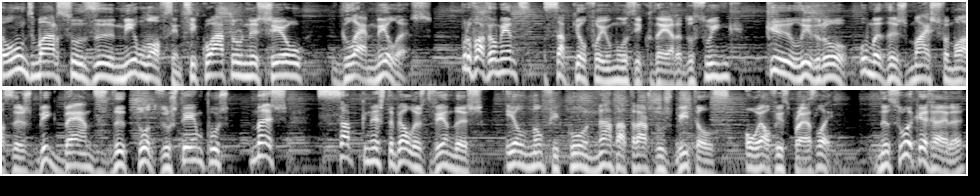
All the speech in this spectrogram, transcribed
A 1 de março de 1904 nasceu Glenn Miller. Provavelmente sabe que ele foi um músico da era do swing que liderou uma das mais famosas big bands de todos os tempos, mas sabe que nas tabelas de vendas ele não ficou nada atrás dos Beatles ou Elvis Presley? Na sua carreira,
